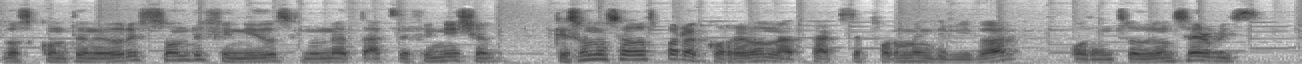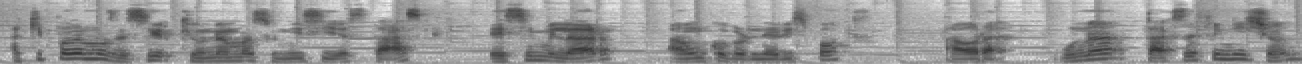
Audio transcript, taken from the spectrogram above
los contenedores son definidos en una task definition, que son usados para correr una task de forma individual o dentro de un service. Aquí podemos decir que un Amazon ECS task es similar a un Kubernetes pod. Ahora, una task definition,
